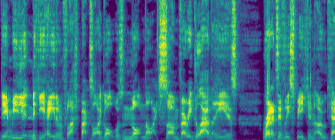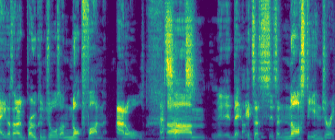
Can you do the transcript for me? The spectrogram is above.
the immediate Nicky Hayden flashbacks I got was not nice. So I'm very glad that he is, relatively speaking, okay. Because I know broken jaws are not fun at all. That sucks. Um, it, it- it's a it's a nasty injury,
